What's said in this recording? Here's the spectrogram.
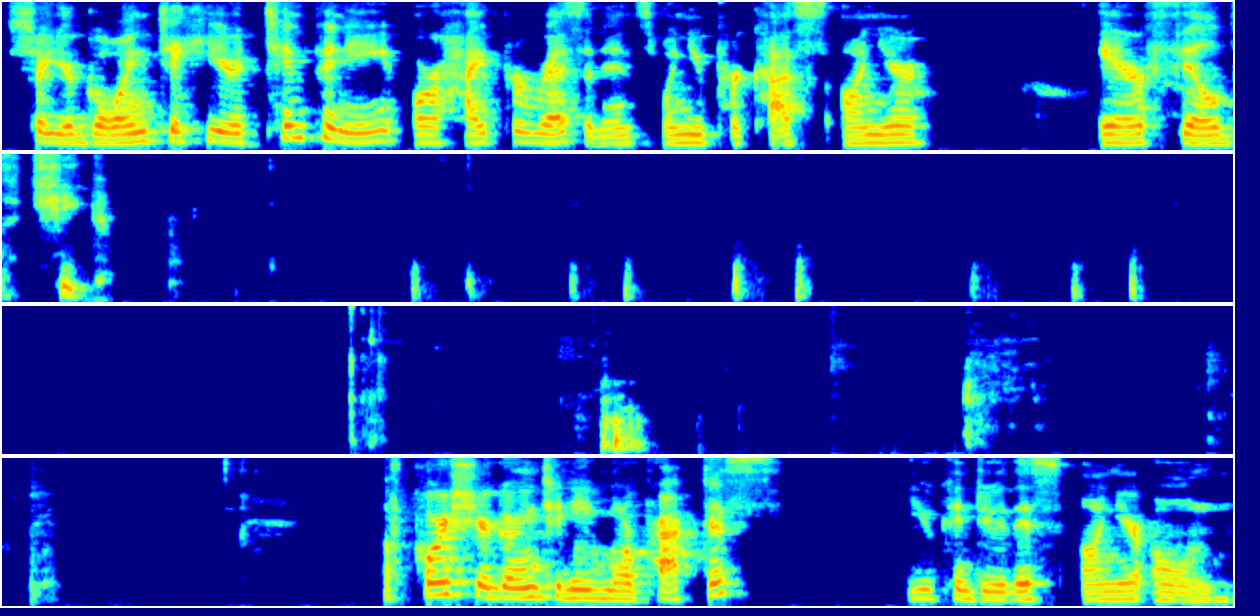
So you're going to hear tympany or hyperresonance when you percuss on your air-filled cheek. Course, you're going to need more practice. You can do this on your own.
